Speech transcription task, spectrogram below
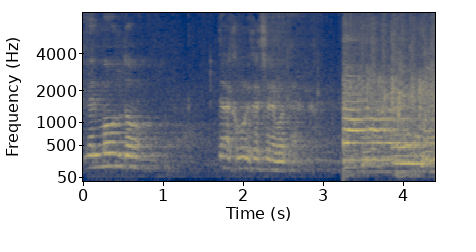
nel mondo della comunicazione moderna.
